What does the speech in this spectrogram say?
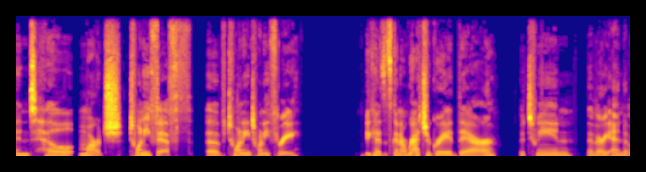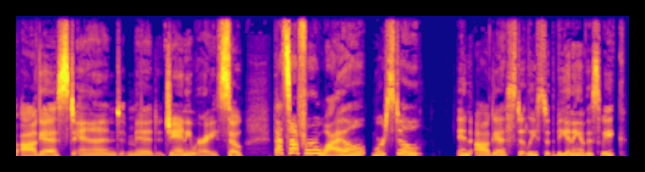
until March 25th of 2023 because it's going to retrograde there between the very end of August and mid January. So that's not for a while. We're still in August, at least at the beginning of this week.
